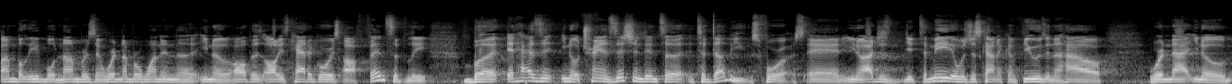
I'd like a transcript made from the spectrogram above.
unbelievable numbers, and we're number one in the, you know, all this, all these categories offensively. But it hasn't, you know, transitioned into to W's for us. And you know, I just, to me, it was just kind of confusing how we're not, you know,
